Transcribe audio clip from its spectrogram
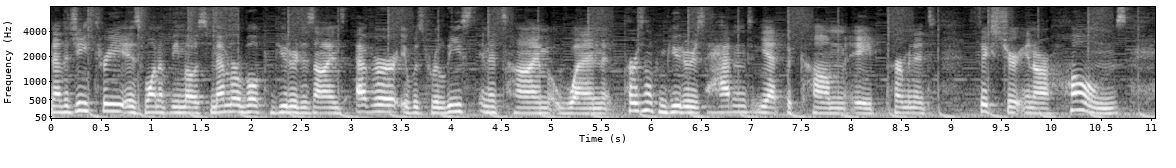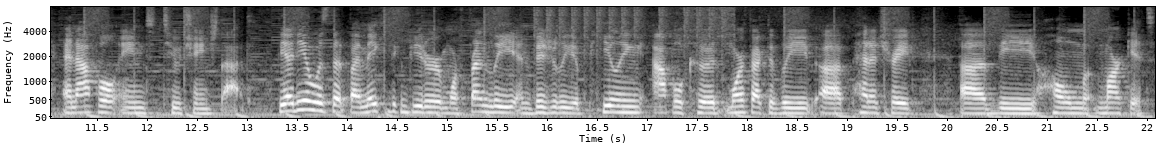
Now the G3 is one of the most memorable computer designs ever. It was released in a time when personal computers hadn't yet become a permanent fixture in our homes, and Apple aimed to change that. The idea was that by making the computer more friendly and visually appealing, Apple could more effectively uh, penetrate uh, the home market.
